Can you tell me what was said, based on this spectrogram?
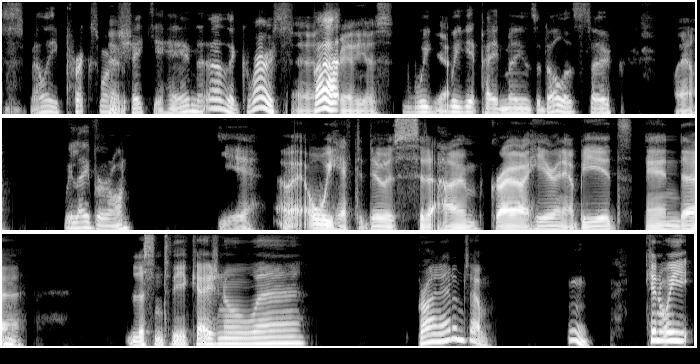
smelly pricks want to It- shake your hand. Oh, they're gross. but really is. we yeah. we get paid millions of dollars, so wow, we labor on. Yeah. I mean, all we have to do is sit at home, grow our hair and our beards, and uh, Hmm. listen to the occasional uh, Bryan Adams album. Hmm. Can we?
